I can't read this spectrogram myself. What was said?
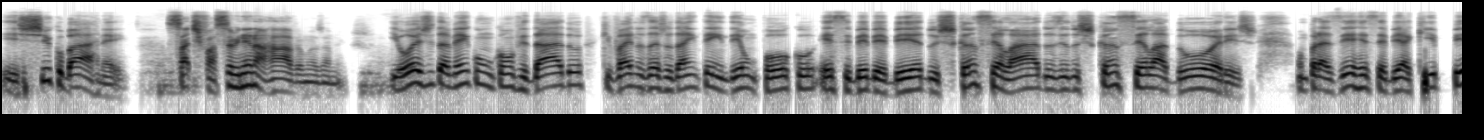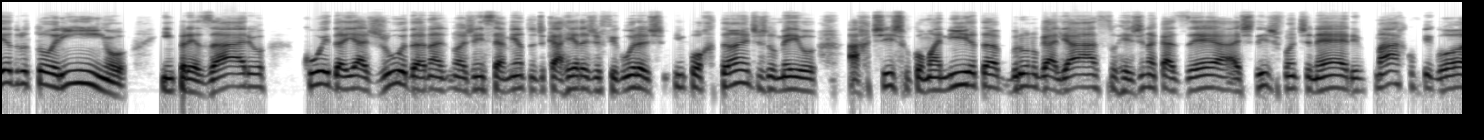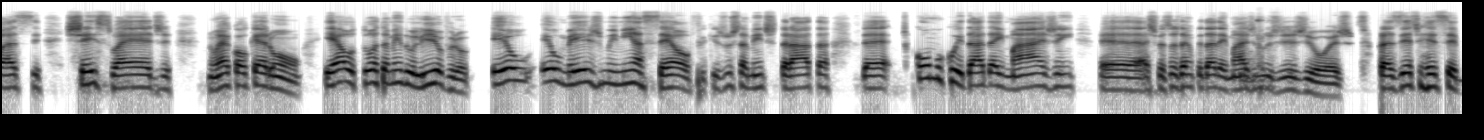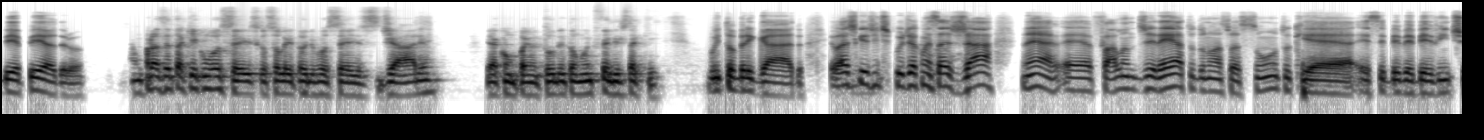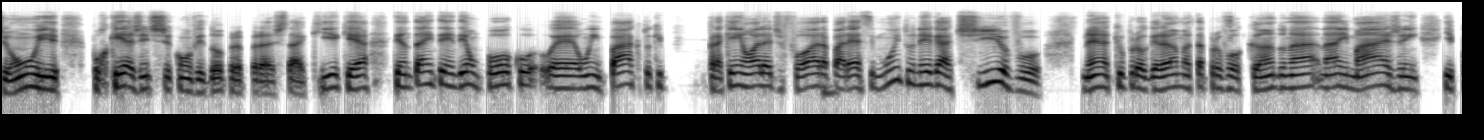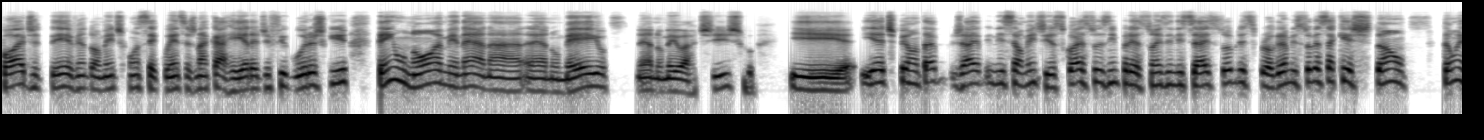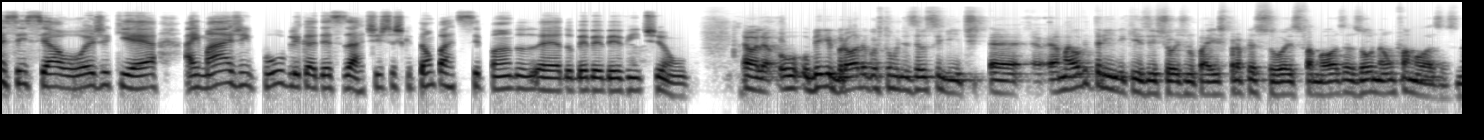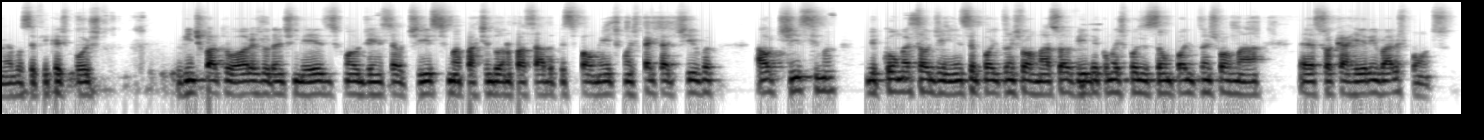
E Chico Barney. Satisfação inenarrável, meus amigos. E hoje também com um convidado que vai nos ajudar a entender um pouco esse BBB dos cancelados e dos canceladores. Um prazer receber aqui Pedro Torinho, empresário, cuida e ajuda na, no agenciamento de carreiras de figuras importantes do meio artístico, como Anitta, Bruno Galhaço, Regina Casé, Astrid Fontinelli, Marco Pigossi, Shea Suede, não é qualquer um. E é autor também do livro eu, eu mesmo e minha selfie, que justamente trata de como cuidar da imagem, é, as pessoas devem cuidar da imagem nos dias de hoje. Prazer te receber, Pedro. É um prazer estar aqui com vocês, que eu sou leitor de vocês diário e acompanho tudo, então muito feliz de estar aqui. Muito obrigado. Eu acho que a gente podia começar já, né, é, falando direto do nosso assunto, que é esse BBB 21 e por que a gente te convidou para estar aqui, que é tentar entender um pouco é, o impacto que para quem olha de fora, parece muito negativo né, que o programa está provocando na, na imagem e pode ter, eventualmente, consequências na carreira de figuras que têm um nome né, na, né, no meio, né, no meio artístico. E ia te perguntar já inicialmente isso, quais as suas impressões iniciais sobre esse programa e sobre essa questão tão essencial hoje, que é a imagem pública desses artistas que estão participando é, do BBB 21. É, olha, o, o, Big Brother, eu costumo dizer o seguinte: é, é a maior vitrine que existe hoje no país para pessoas famosas ou não famosas. Né? Você fica exposto 24 horas durante meses, com uma audiência altíssima, a partir do ano passado, principalmente, com expectativa altíssima de como essa audiência pode transformar a sua vida e como a exposição pode transformar é, sua carreira em vários pontos.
